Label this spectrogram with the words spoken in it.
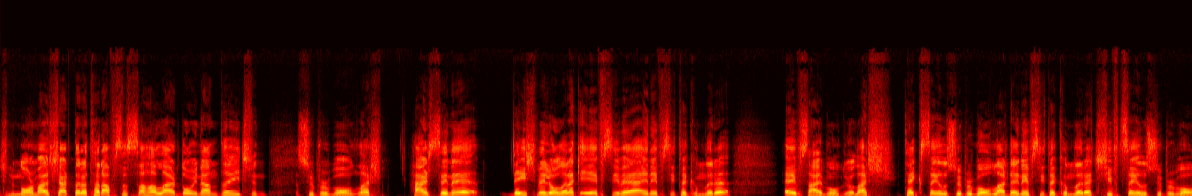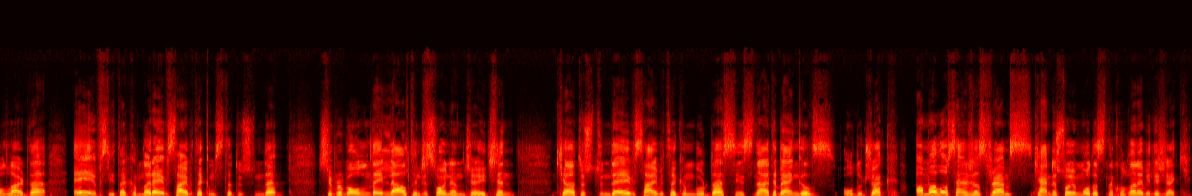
Şimdi normal şartlara tarafsız sahalarda oynandığı için Super Bowl'lar her sene değişmeli olarak AFC veya NFC takımları ev sahibi oluyorlar. Tek sayılı Super Bowl'larda NFC takımları, çift sayılı Super Bowl'larda AFC takımları ev sahibi takım statüsünde. Super Bowl'un da 56.sı oynanacağı için kağıt üstünde ev sahibi takım burada Cincinnati Bengals olacak. Ama Los Angeles Rams kendi soyunma odasını kullanabilecek.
